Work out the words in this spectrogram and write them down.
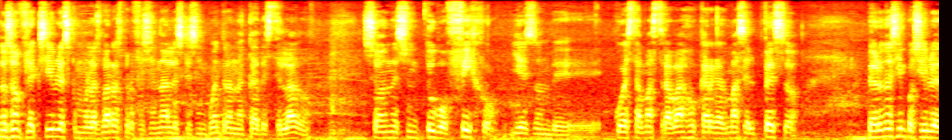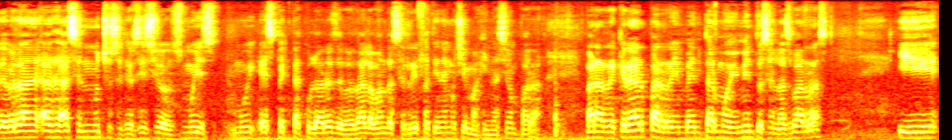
no son flexibles como las barras profesionales que se encuentran acá de este lado. Son, es un tubo fijo y es donde cuesta más trabajo, cargas más el peso pero no es imposible, de verdad hacen muchos ejercicios muy, muy espectaculares, de verdad la banda se rifa, tiene mucha imaginación para, para recrear, para reinventar movimientos en las barras. Y,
